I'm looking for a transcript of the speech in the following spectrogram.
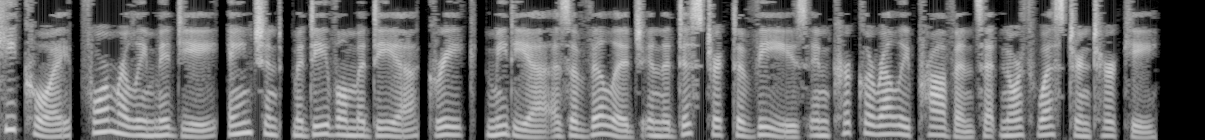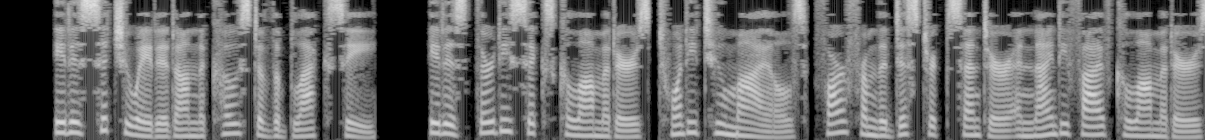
Kıyıköy, formerly Midye, ancient, medieval Media Greek, Media is a village in the district of Vize in Kirklareli province at northwestern Turkey. It is situated on the coast of the Black Sea. It is 36 kilometers 22 miles far from the district center and 95 kilometers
